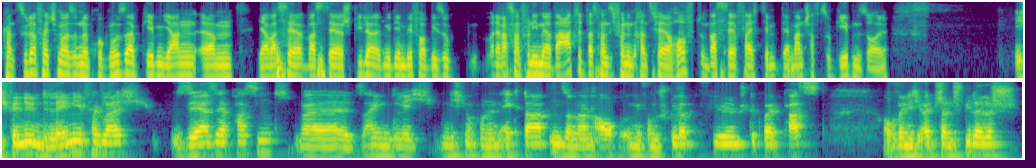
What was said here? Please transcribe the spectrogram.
kannst du da vielleicht schon mal so eine Prognose abgeben, Jan, ähm, ja, was der, was der Spieler irgendwie dem BVB so, oder was man von ihm erwartet, was man sich von dem Transfer erhofft und was er vielleicht dem, der Mannschaft so geben soll? Ich finde den Delaney-Vergleich sehr, sehr passend, weil es eigentlich nicht nur von den Eckdaten, sondern auch irgendwie vom Spielerprofil ein Stück weit passt. Auch wenn ich Özcan spielerisch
